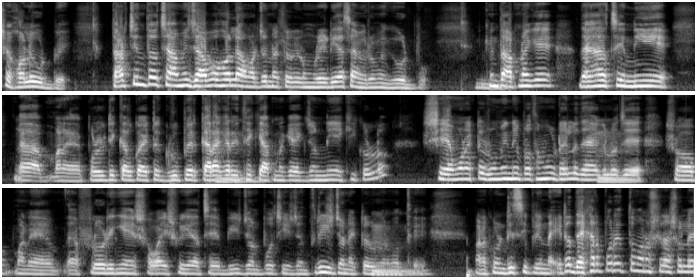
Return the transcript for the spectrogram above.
সে হলে উঠবে। তার চিন্তা হচ্ছে আমি যাব হলে আমার জন্য একটা রুম রেডি আছে আমি রুমে গিয়ে উঠবো। কিন্তু আপনাকে দেখা যাচ্ছে নিয়ে মানে পলিটিক্যাল কয়েকটা গ্রুপের কারাগারি থেকে আপনাকে একজন নিয়ে কি করল? সে এমন একটা রুমে নিয়ে প্রথমে উঠাইলো দেখা গেলো যে সব মানে ফ্লোরিং এ সবাই শুয়ে আছে বিশ জন পঁচিশ জন ত্রিশ জন একটা রুমের মধ্যে। মানে কোনো ডিসিপ্লিন না এটা দেখার পরে তো মানুষের আসলে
